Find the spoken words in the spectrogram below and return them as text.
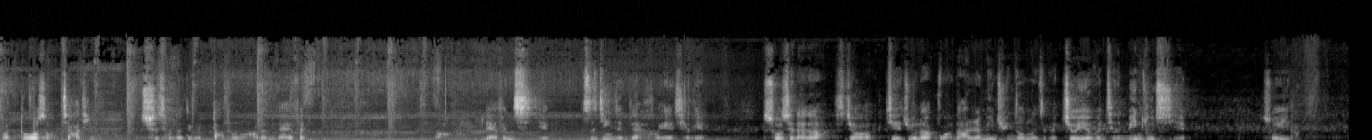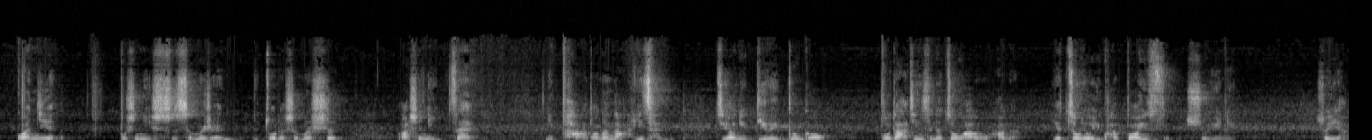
把多少家庭。吃成了这个大头娃的奶粉啊，奶粉企业至今仍在行业前列。说起来呢，是叫解决了广大人民群众的这个就业问题的民族企业。所以啊，关键不是你是什么人，你做了什么事，而是你在你爬到了哪一层。只要你地位够高，博大精深的中华文化呢，也总有一块褒义词属于你。所以啊。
